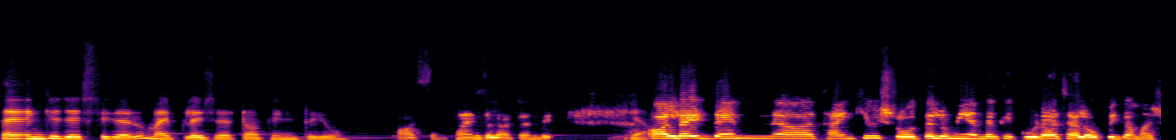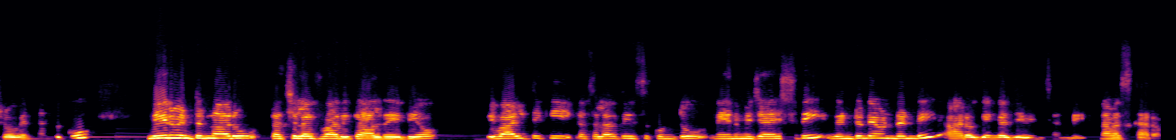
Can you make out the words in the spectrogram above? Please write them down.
thank you Jayashree గారు. My pleasure talking to you awesome thanks a lot అండి. All right then thank you శ్రోతలు. మీ అందరికి కూడా చాలా ఓపికగా మా షో విన్నందుకు. మీరు వింటున్నారు టచ్ లైఫ్ వారి టాల్ రేడియో ఇవాళకి ఇక సెలవు తీసుకుంటూ నేను మీ జయశ్రీ వింటూనే ఉండండి. ఆరోగ్యంగా జీవించండి. నమస్కారం.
